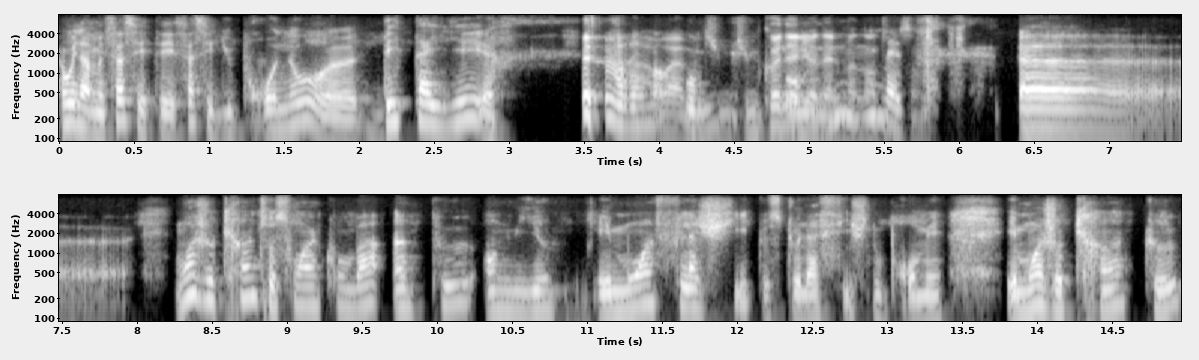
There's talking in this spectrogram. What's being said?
Ah oui, non, mais ça, c'était, ça, c'est du prono détaillé. Vraiment. Ah ouais, tu, me connais, Lionel, maintenant. moi, je crains que ce soit un combat un peu ennuyeux et moins flashy que ce que l'affiche nous promet. Et moi, je crains que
